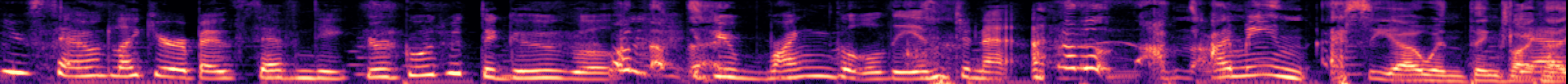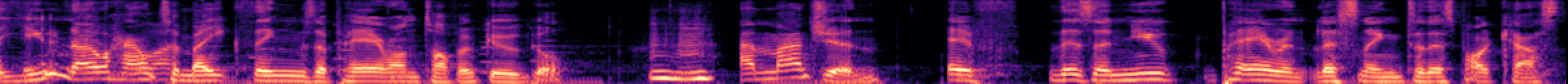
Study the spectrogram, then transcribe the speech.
You sound like you're about 70. You're good with the Google. If you wrangle the internet. I I mean SEO and things like Yeah, that. You know how to make things appear on top of Google. Mm-hmm. Imagine if there's a new parent listening to this podcast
